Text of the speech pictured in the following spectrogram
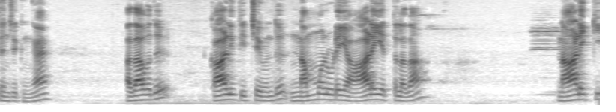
செஞ்சுக்குங்க. அதாவது காளி தீட்சை வந்து நம்மளுடைய ஆலயத்தில் தான் நாளைக்கு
